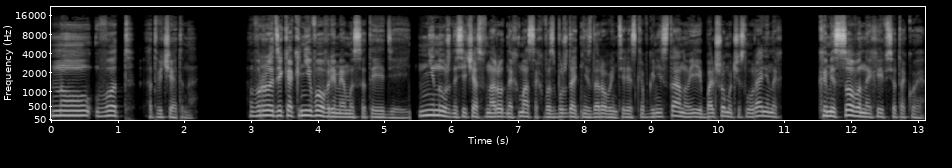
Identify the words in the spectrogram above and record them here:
Ну, вот, отвечает она. Вроде как не вовремя мы с этой идеей. Не нужно сейчас в народных массах возбуждать нездоровый интерес к Афганистану и большому числу раненых, комиссованных и все такое.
